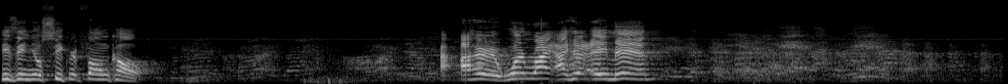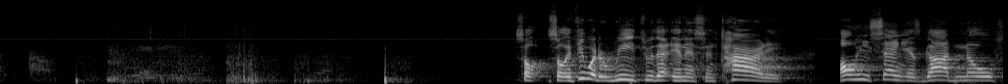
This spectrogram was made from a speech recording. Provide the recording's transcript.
He's in your secret phone call. I, I heard one right. I hear amen. So, so if you were to read through that in its entirety, all he's saying is God knows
